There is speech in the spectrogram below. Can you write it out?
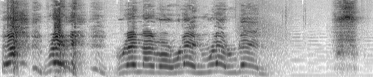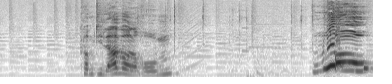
renn! Renn einfach, renn, renn, renn! Kommt die Lava nach oben? Wow!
